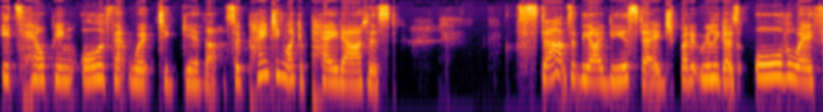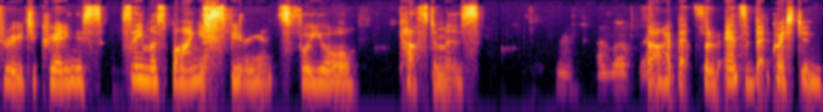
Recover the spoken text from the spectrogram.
it's helping all of that work together. So, painting like a paid artist starts at the idea stage, but it really goes all the way through to creating this seamless buying experience for your customers. I love that. So I hope that sort of answered that question.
